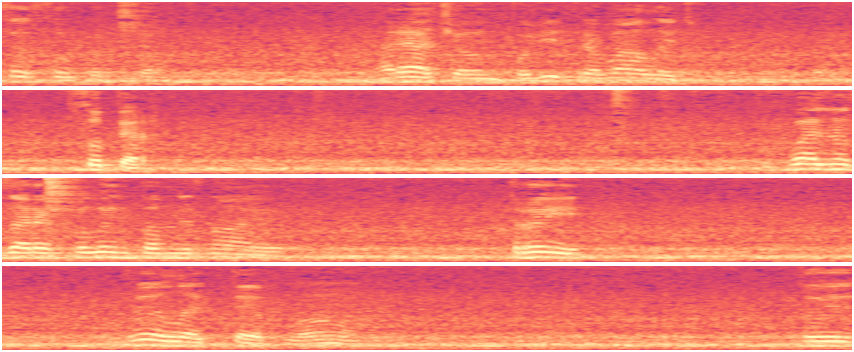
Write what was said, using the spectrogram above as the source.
Все супер. Все. Гаряче він повітря валить. Супер. Буквально зараз хвилин там не знаю. Три. Вже тепло. Тобто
